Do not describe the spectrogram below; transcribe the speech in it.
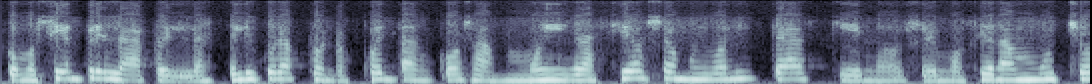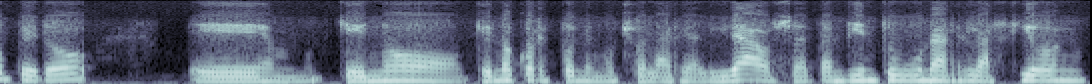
como siempre la- las películas pues nos cuentan cosas muy graciosas, muy bonitas, que nos emocionan mucho, pero eh, que no que no corresponde mucho a la realidad. O sea, también tuvo una relación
